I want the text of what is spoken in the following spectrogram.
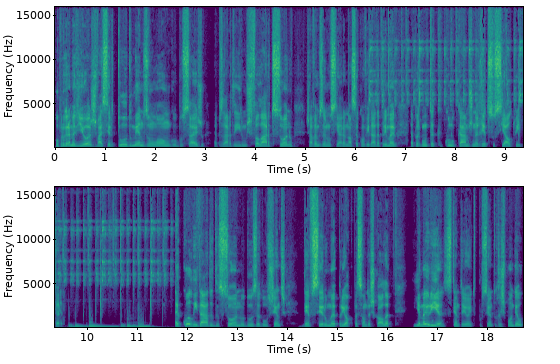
o programa de hoje vai ser tudo menos um longo bocejo, apesar de irmos falar de sono. Já vamos anunciar a nossa convidada. Primeiro, a pergunta que colocámos na rede social Twitter. A qualidade de sono dos adolescentes deve ser uma preocupação da escola? E a maioria, 78%, respondeu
